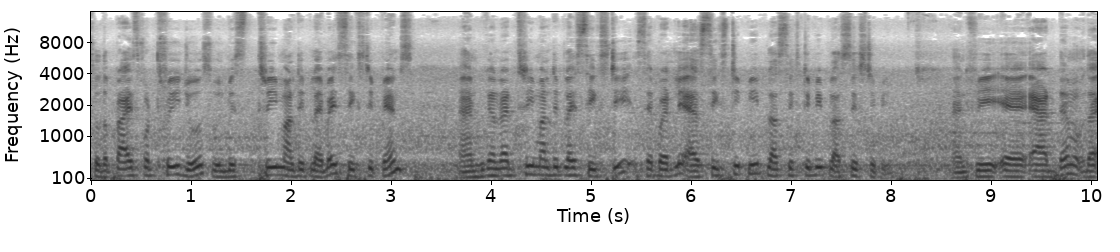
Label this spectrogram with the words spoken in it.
So the price for three juice will be 3 multiplied by 60 pence and we can write 3 multiply 60 separately as 60p plus 60p plus 60p and if we uh, add them the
